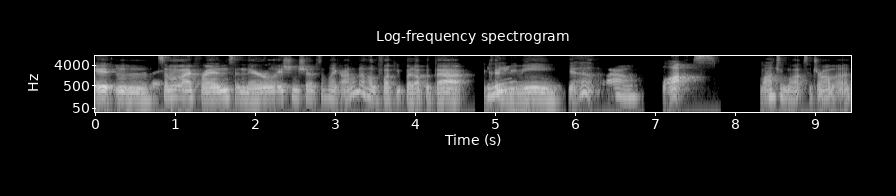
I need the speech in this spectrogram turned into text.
it. Right. some of my friends and their relationships, I'm like, I don't know how the fuck you put up with that. It couldn't Yeah. be me. Yeah. Wow. Lots, lots and lots of drama.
